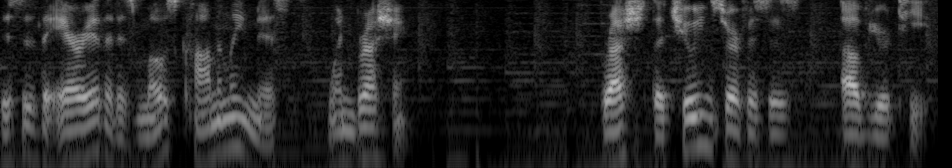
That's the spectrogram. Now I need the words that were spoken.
This is the area that is most commonly missed when brushing. Brush the chewing surfaces of your teeth.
